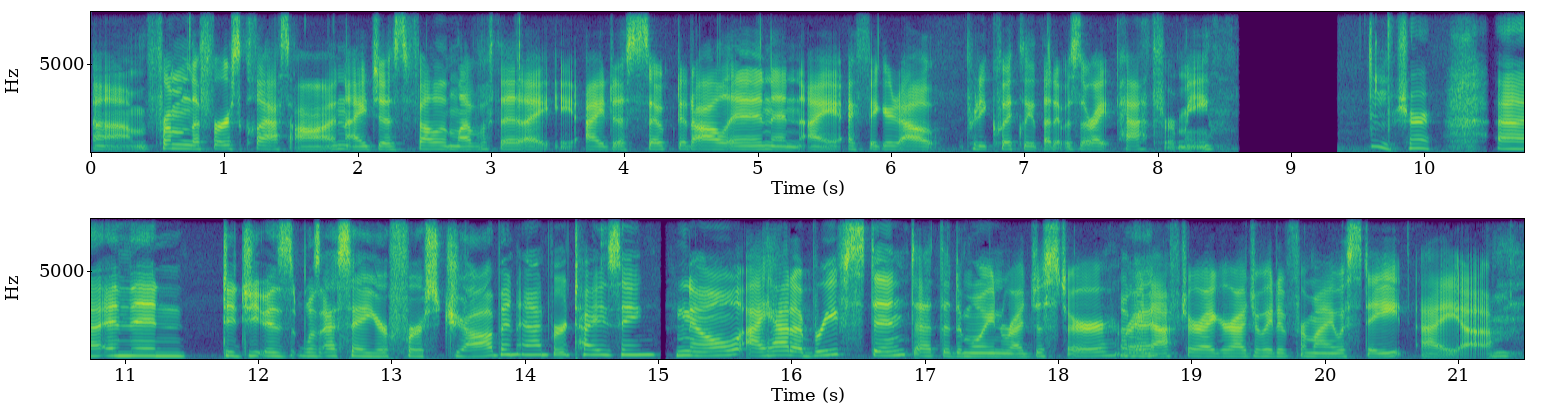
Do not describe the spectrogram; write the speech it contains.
um, from the first class on, I just fell in love with it. I, I just soaked it all in, and I, I figured out pretty quickly that it was the right path for me. For sure. Uh, and then did you is was SA your first job in advertising? No, I had a brief stint at the Des Moines Register Okay. right after I graduated from Iowa State. I um,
